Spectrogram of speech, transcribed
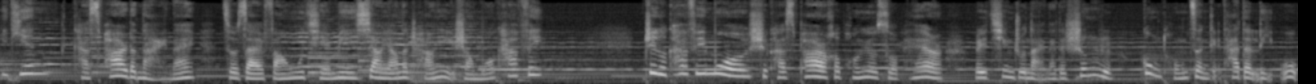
一天，卡斯帕尔的奶奶坐在房屋前面向阳的长椅上磨咖啡。这个咖啡沫是卡斯帕尔和朋友索佩尔为庆祝奶奶的生日共同赠给他的礼物。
